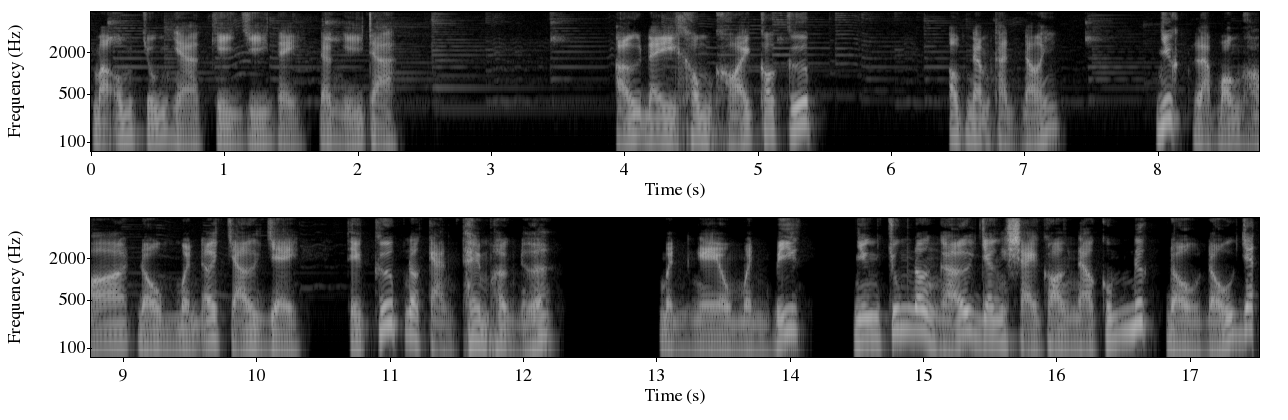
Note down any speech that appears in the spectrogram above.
mà ông chủ nhà kỳ dị này đã nghĩ ra. Ở đây không khỏi có cướp. Ông Nam Thành nói, nhất là bọn họ đồn mình ở chợ về thì cướp nó càng thêm hơn nữa. Mình nghèo mình biết, nhưng chúng nó ngỡ dân Sài Gòn nào cũng nứt đồ đổ dách.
